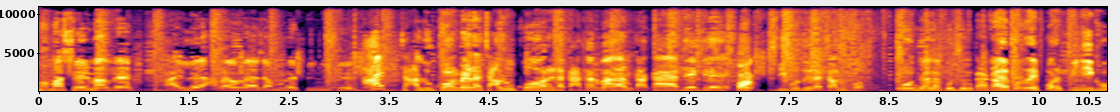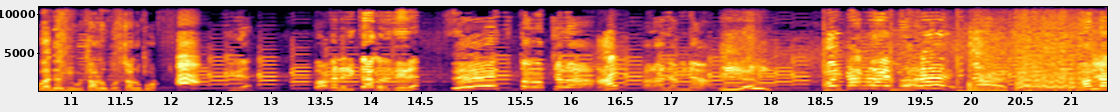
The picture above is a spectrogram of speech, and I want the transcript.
মামা সেই মাল রে। খাইলে আড়াই ওরা যামু রে পিনিকে। চালু করবে না চালু কর। এটা কাকার বাগান। কাকা দেখলে? দিব দুইটা চালু কর। কোন জানা কুলসুম কাকা এরপর রে পরে পিনি ঘোগা দিয়ে দিব। চালু কর চালু কর। কি রে? বাগানে রিক্কা করে দে রে। এ তোর বাচ্চারা। আর যাবি না। ওই কাকা ঠান্ডা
